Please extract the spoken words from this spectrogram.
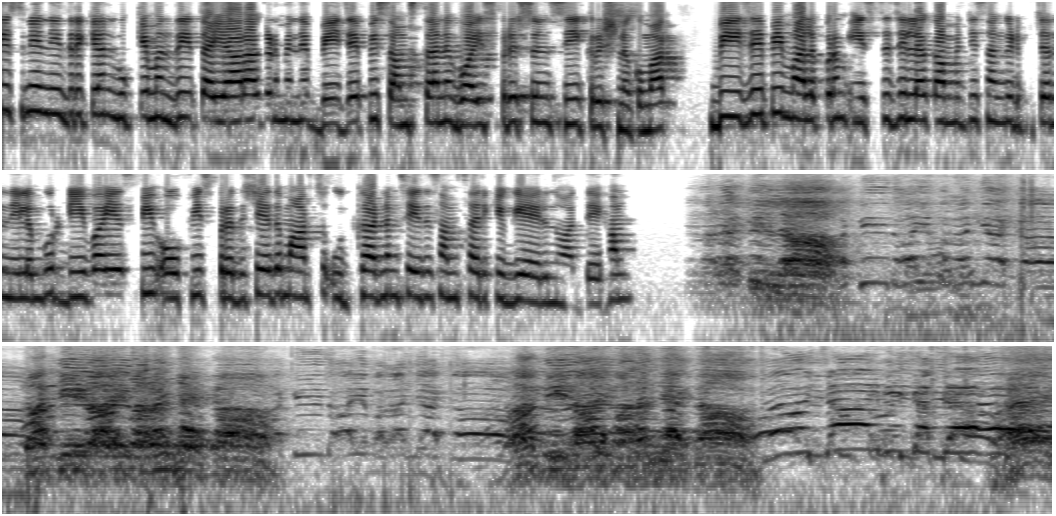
പോലീസിനെ നിയന്ത്രിക്കാൻ മുഖ്യമന്ത്രി തയ്യാറാകണമെന്ന് ബി ജെ പി സംസ്ഥാന vice president C Krishnakumar. B J P Malappuram east ജില്ലാ കമ്മിറ്റി സംഘടിപ്പിച്ച നിലമ്പൂർ ഡിവൈഎസ്പി ഓഫീസ് പ്രതിഷേധ മാർച്ച് ഉദ്ഘാടനം ചെയ്ത് സംസാരിക്കുകയായിരുന്നു അദ്ദേഹം. ജയ് ജയ് ബിജെപി ജയ്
